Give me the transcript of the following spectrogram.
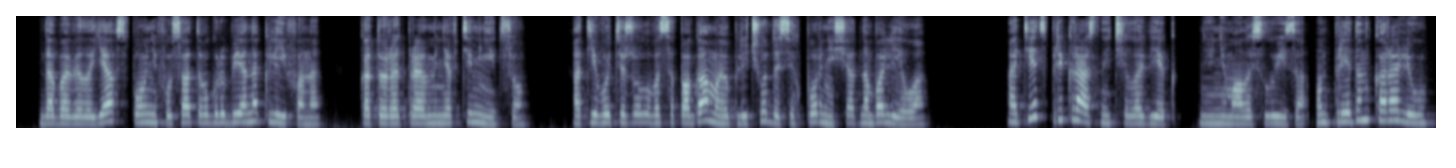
– добавила я, вспомнив усатого грубияна Клифона, который отправил меня в темницу. От его тяжелого сапога мое плечо до сих пор нещадно болело. «Отец прекрасный человек», – не унималась Луиза. «Он предан королю».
